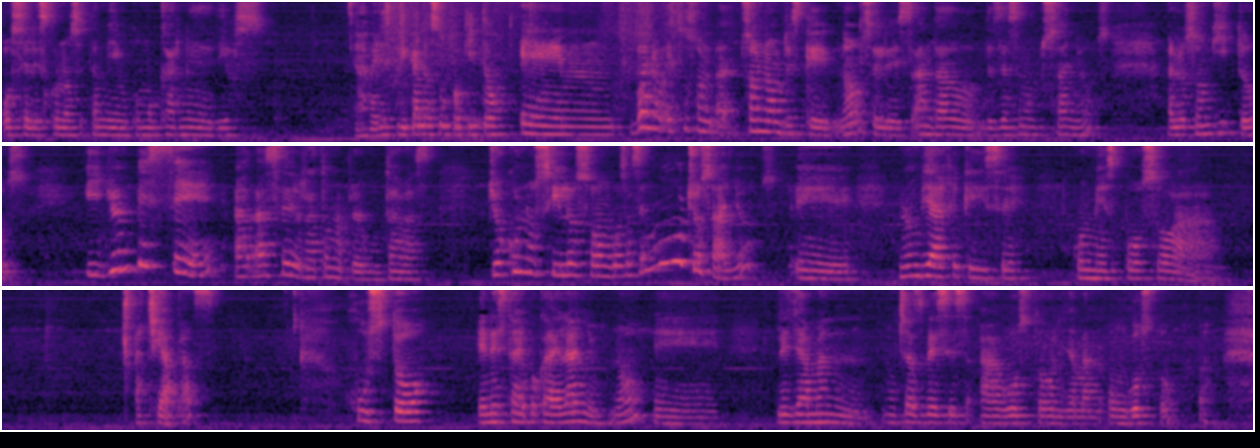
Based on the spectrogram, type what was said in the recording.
o se les conoce también como carne de Dios. A ver, explícanos un poquito. Em, bueno, estos son, son nombres que ¿no? se les han dado desde hace muchos años a los honguitos. Y yo empecé, hace rato me preguntabas, yo conocí los hongos hace muchos años eh, en un viaje que hice con mi esposo a, a Chiapas, justo en esta época del año, ¿no? Eh, le llaman muchas veces a agosto, le llaman hongosto,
